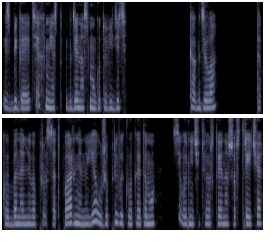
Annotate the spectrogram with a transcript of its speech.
избегая тех мест, где нас могут увидеть. «Как дела?» Такой банальный вопрос от парня, но я уже привыкла к этому. Сегодня четвертая наша встреча.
